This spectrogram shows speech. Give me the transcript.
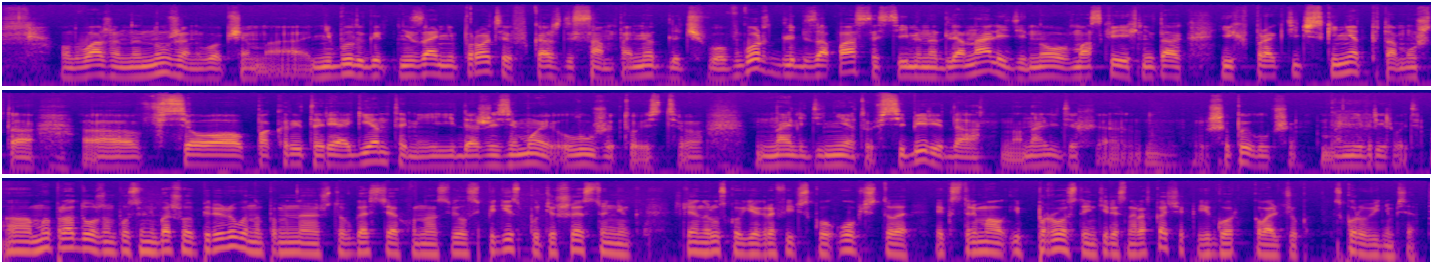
он важен и нужен. В общем, а, не буду говорить ни за, ни против, каждый сам поймет для чего. В городе для безопасности, именно для наледи, но в Москве их не так, их практически нет, потому что э, все покрыто реагентами и даже даже зимой лужи, то есть э, наледи нету. В Сибири, да, на наледях э, ну, шипы лучше маневрировать. А, мы продолжим после небольшого перерыва. Напоминаю, что в гостях у нас велосипедист, путешественник, член Русского географического общества, экстремал и просто интересный рассказчик Егор Ковальчук. Скоро увидимся.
